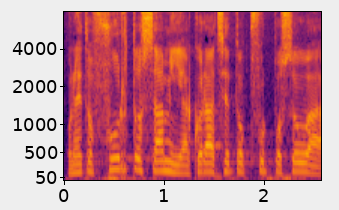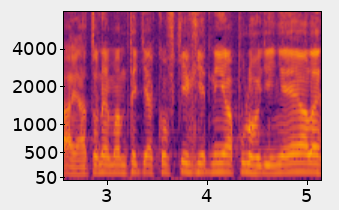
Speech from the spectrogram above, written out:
Ono je to furt to samý, akorát se to furt posouvá a já to nemám teď jako v těch jedné a půl hodině, ale,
